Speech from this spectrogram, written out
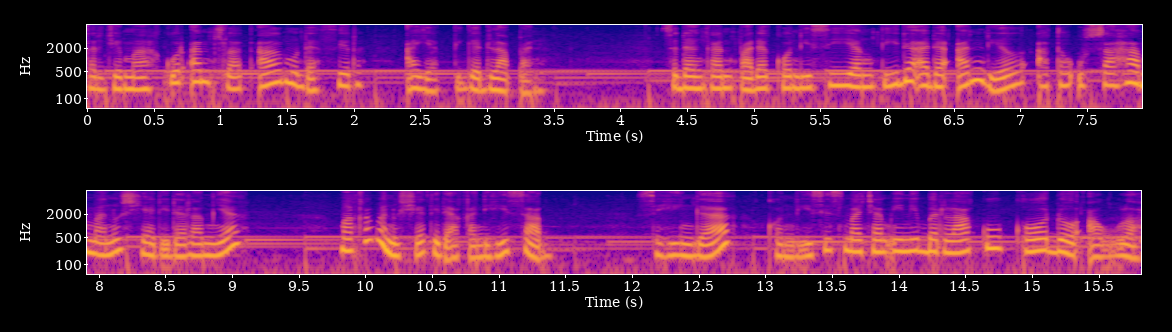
Terjemah Quran Surat Al-Mudathir ayat 38. Sedangkan pada kondisi yang tidak ada andil atau usaha manusia di dalamnya, maka manusia tidak akan dihisab. Sehingga kondisi semacam ini berlaku kodo Allah.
